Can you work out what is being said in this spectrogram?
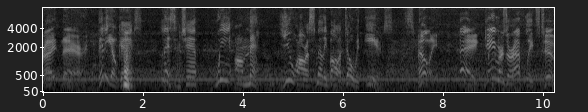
right there. Video games? Listen, champ, we are men. You are a smelly ball of dough with ears. Smelly. Hey, gamers are athletes too.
